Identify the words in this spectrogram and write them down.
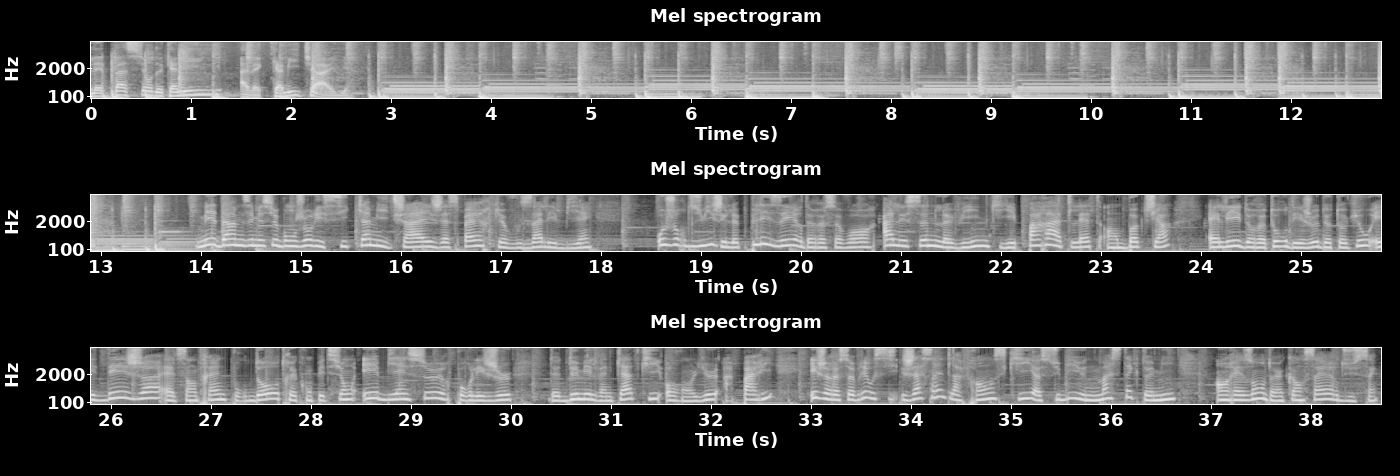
Les passions de Camille avec Camille Chai. Mesdames et messieurs, bonjour, ici Camille Chai, j'espère que vous allez bien. Aujourd'hui, j'ai le plaisir de recevoir Alison Levine, qui est para-athlète en boccia. Elle est de retour des Jeux de Tokyo et déjà elle s'entraîne pour d'autres compétitions et bien sûr pour les Jeux de 2024 qui auront lieu à Paris. Et je recevrai aussi Jacinthe Lafrance qui a subi une mastectomie en raison d'un cancer du sein.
